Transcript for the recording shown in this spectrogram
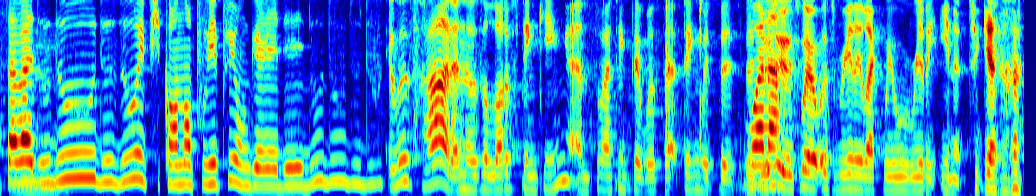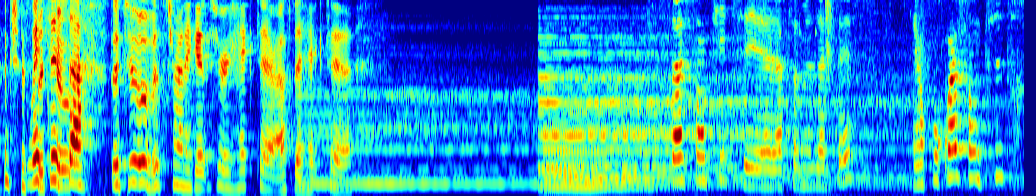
ça va doudou, doudou. Et puis quand on n'en pouvait plus, on gueulait des doudous, doudou. It was hard, and there was a lot of thinking, and so I think there was that thing with the, the Voilà. doodoo where it was really like we were really in it together, just Oui, the c'est two, ça. The two of us trying to get through hectare after hectare. Ça sans titre c'est la fameuse Altesse. Et alors pourquoi sans titre?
